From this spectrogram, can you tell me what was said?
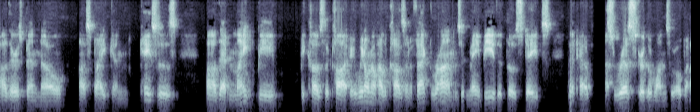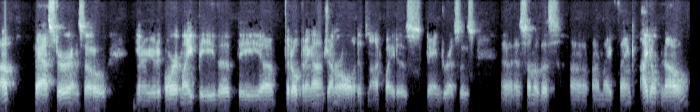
uh, there's been no uh, spike in cases uh, that might be because the cause, we don't know how the cause and effect runs. It may be that those states that have less risk are the ones who open up faster. And so, you know, or it might be that the, uh, that opening up in general is not quite as dangerous as, uh, as some of us uh, might think. I don't know.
